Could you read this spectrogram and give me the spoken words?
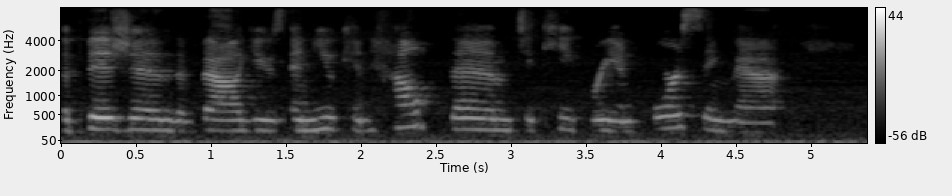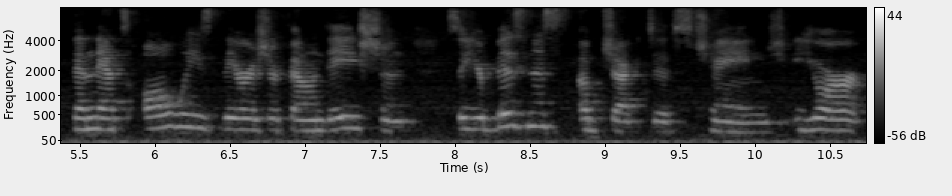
the vision the values and you can help them to keep reinforcing that then that's always there as your foundation so your business objectives change your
